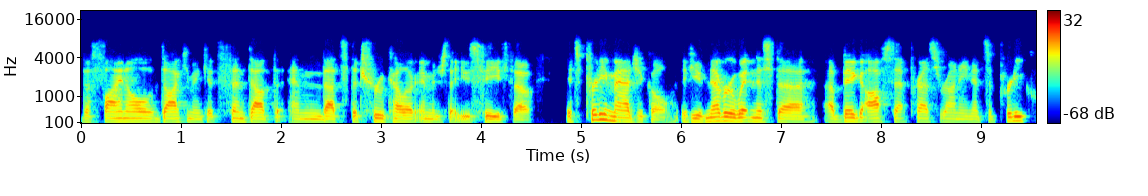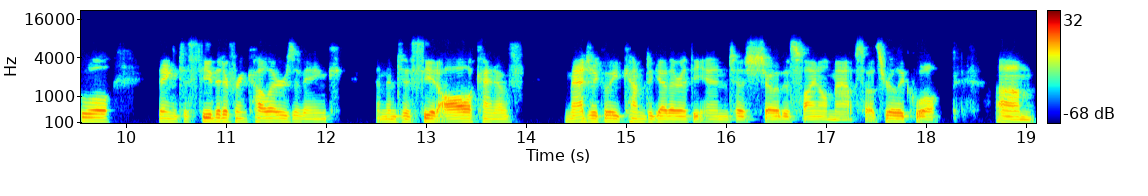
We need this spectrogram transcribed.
the final document gets sent out and that's the true color image that you see. So it's pretty magical. If you've never witnessed a, a big offset press running, it's a pretty cool thing to see the different colors of ink and then to see it all kind of magically come together at the end to show this final map. So it's really cool. Um,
